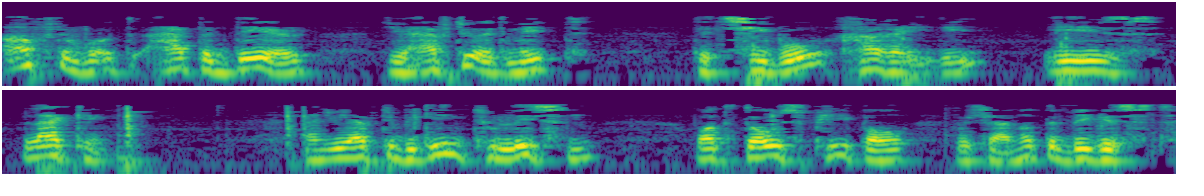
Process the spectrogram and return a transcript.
After what happened there, you have to admit that tzibur Haredi is lacking. And you have to begin to listen what those people, which are not the biggest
